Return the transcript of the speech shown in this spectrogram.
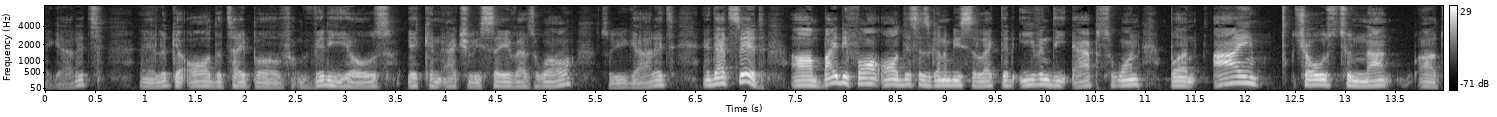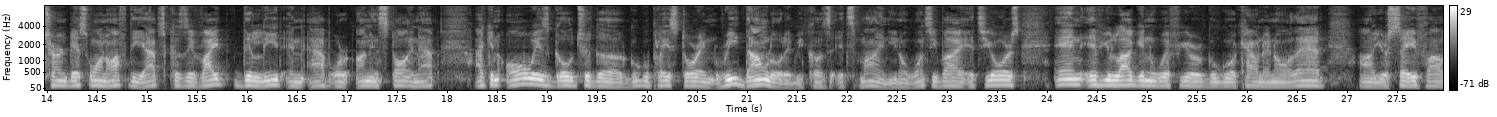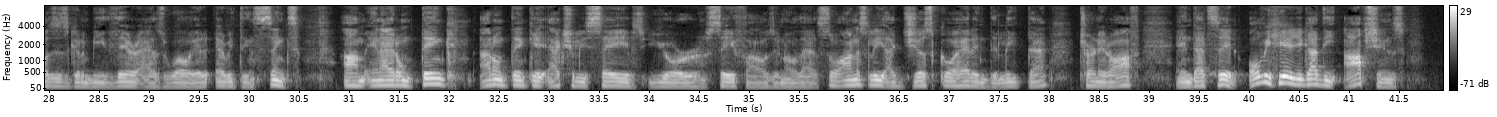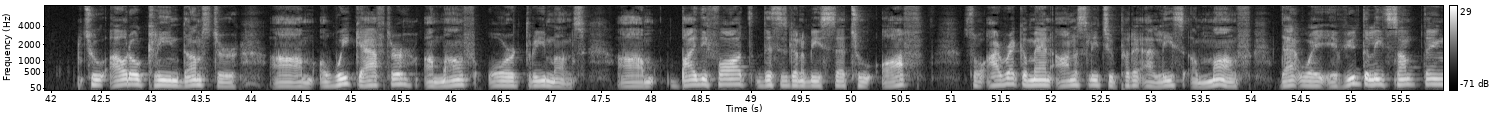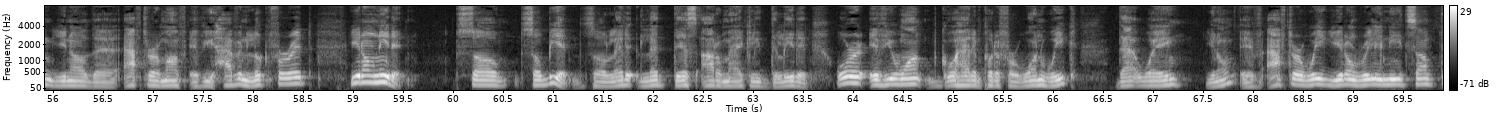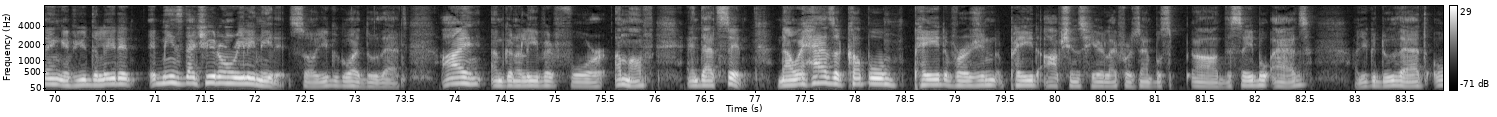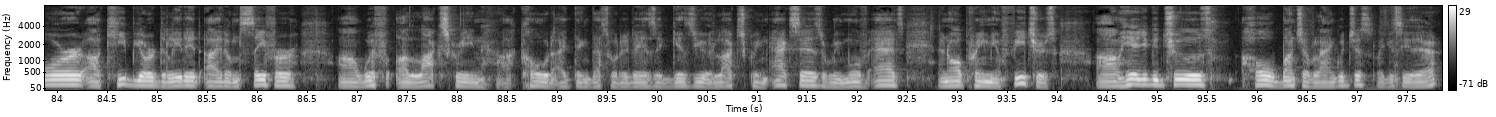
I got it. And look at all the type of videos it can actually save as well. So you got it. And that's it. Um, by default all this is going to be selected even the apps one. But I chose to not uh, turn this one off the apps because if I delete an app or uninstall an app I can always go to the Google Play Store and re-download it because it's mine. You know once you buy it it's yours. And if you log in with your Google account and all that uh, your save files is going to be there as well. It, everything syncs. Um, and I don't think I don't think it actually saves your save files and all that. So honestly I just go ahead and delete that turn it off and that's it. Over here you got the options to auto clean dumpster um, a week after, a month, or three months. Um, by default, this is going to be set to off. So I recommend honestly to put it at least a month. That way, if you delete something, you know, the after a month, if you haven't looked for it, you don't need it. So so be it. So let it let this automatically delete it. Or if you want, go ahead and put it for one week. That way, you know, if after a week you don't really need something, if you delete it, it means that you don't really need it. So you could go ahead and do that. I am going to leave it for a month and that's it. Now it has a couple paid version, paid options here. Like for example, uh, disable ads. Uh, you could do that or uh, keep your deleted items safer uh, with a lock screen uh, code. I think that's what it is. It gives you a lock screen access, remove ads, and all premium features. Um, here you can choose whole bunch of languages like you see there.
